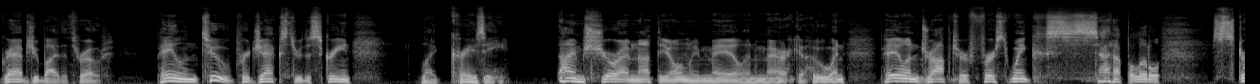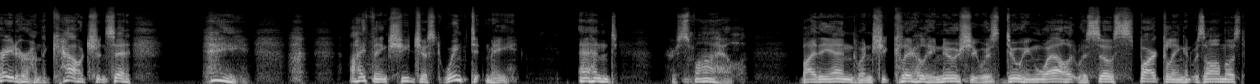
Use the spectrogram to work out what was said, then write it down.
grabs you by the throat. Palin, too, projects through the screen like crazy. I'm sure I'm not the only male in America who, when Palin dropped her first wink, sat up a little straighter on the couch and said, Hey, I think she just winked at me. And her smile. By the end, when she clearly knew she was doing well, it was so sparkling it was almost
